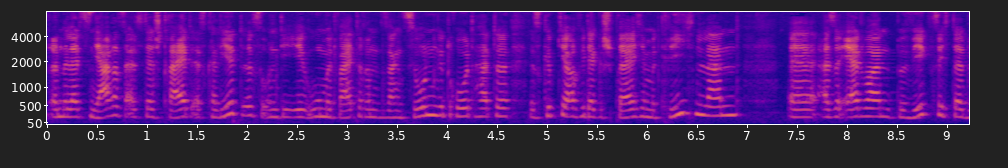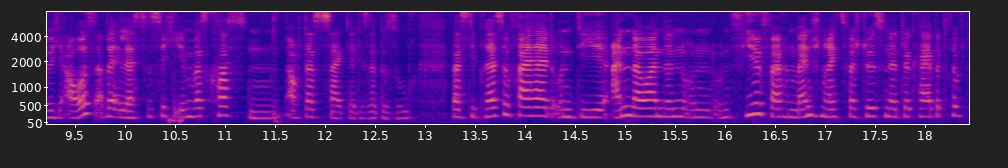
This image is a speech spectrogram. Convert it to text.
Ende letzten Jahres, als der Streit eskaliert ist und die EU mit weiteren Sanktionen gedroht hatte. Es gibt ja auch wieder Gespräche mit Griechenland. Äh, also Erdogan bewegt sich da durchaus, aber er lässt es sich eben was kosten. Auch das zeigt ja dieser Besuch. Was die Pressefreiheit und die andauernden und, und vielfachen Menschenrechtsverstöße in der Türkei betrifft,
